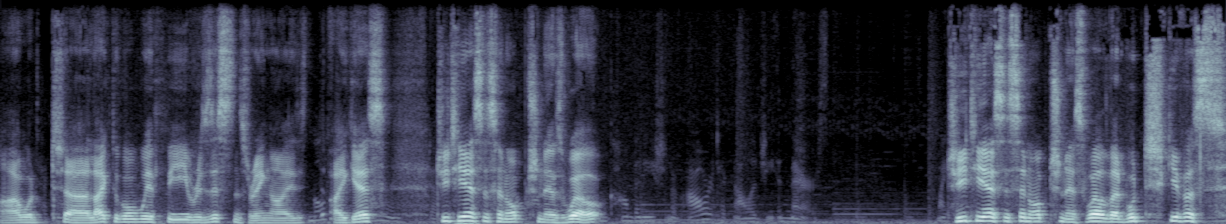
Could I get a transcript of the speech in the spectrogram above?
I would uh, like to go with the resistance ring, I, I guess. GTS is an option as well. GTS is an option as well that would give us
